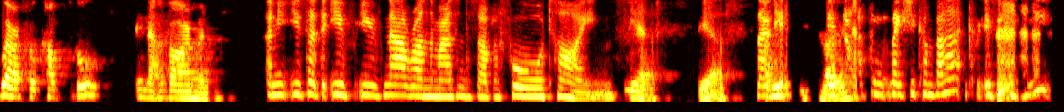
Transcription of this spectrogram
where I feel comfortable in that environment. And you said that you've you've now run the Marathon des Sables four times. Yes, yes. So is, is that the thing that makes you come back? Is it?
